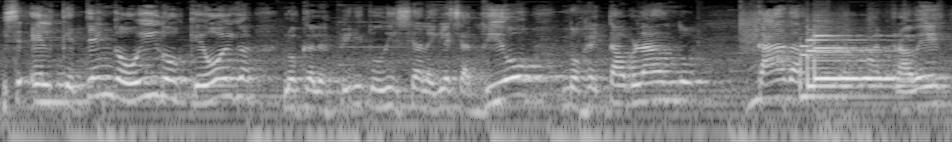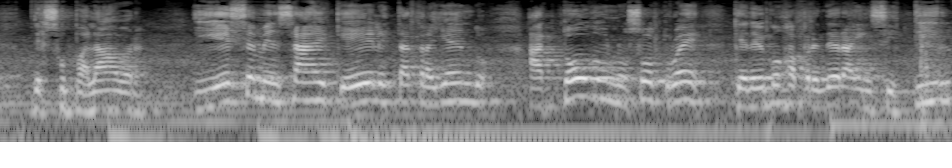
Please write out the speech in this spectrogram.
Dice, el que tenga oídos, que oiga lo que el Espíritu dice a la iglesia. Dios nos está hablando cada día a través de su palabra. Y ese mensaje que Él está trayendo a todos nosotros es que debemos aprender a insistir,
